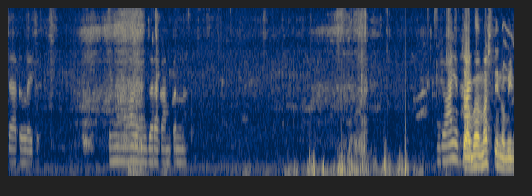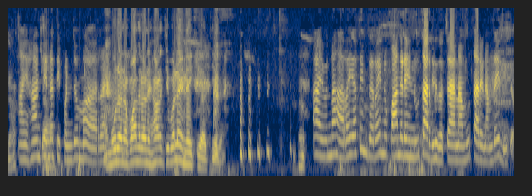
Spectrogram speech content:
ચા ઢોરાય તો. જમવામાં આવે હું જરા કામ કરી નાખું. બ- મસ્તીનો બીનો. હાંચી નથી પણ જો માર આ મૂળાના પાંદડાની હાણચી બનાવી નાખી અત્યારે. આ ના રહી હતી ને તો પાંદડે ઉતારી લીધો ચા નામ ઉતારીને આમ દઈ દીધો.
